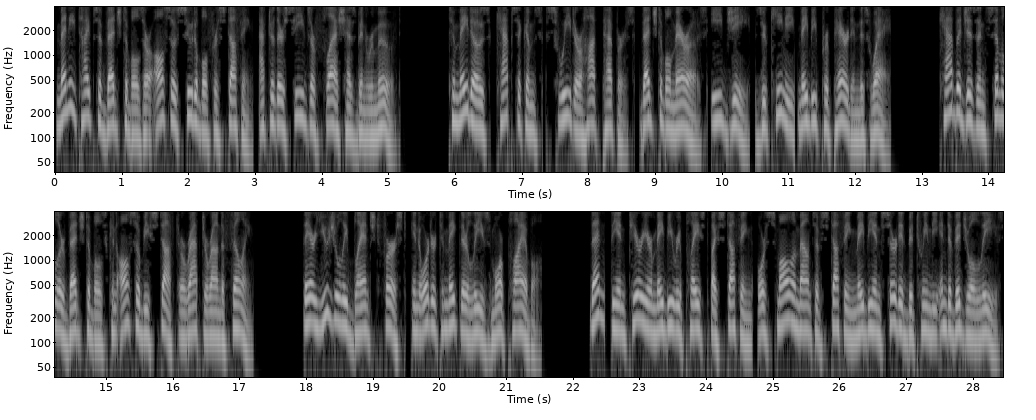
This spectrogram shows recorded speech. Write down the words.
Many types of vegetables are also suitable for stuffing, after their seeds or flesh has been removed. Tomatoes, capsicums sweet or hot peppers, vegetable marrows e.g., zucchini may be prepared in this way. Cabbages and similar vegetables can also be stuffed or wrapped around a filling. They are usually blanched first, in order to make their leaves more pliable. Then, the interior may be replaced by stuffing, or small amounts of stuffing may be inserted between the individual leaves.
